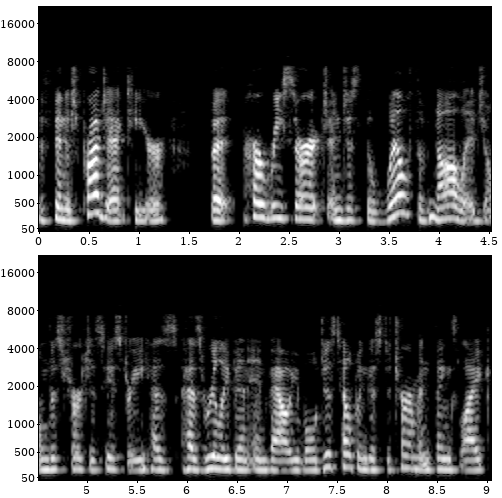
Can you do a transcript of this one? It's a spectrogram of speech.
the finished project here but her research and just the wealth of knowledge on this church's history has has really been invaluable just helping us determine things like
